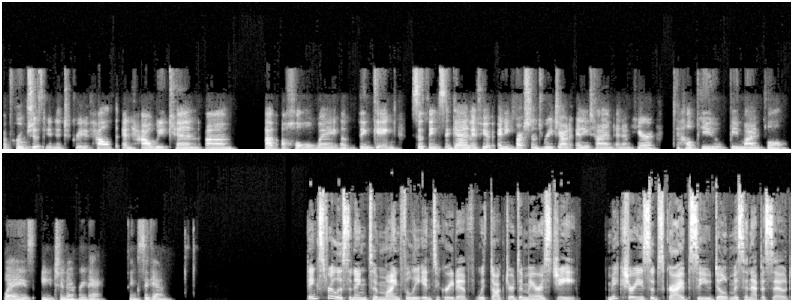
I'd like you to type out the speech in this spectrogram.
approaches in integrative health and how we can um, have a whole way of thinking. So, thanks again. If you have any questions, reach out anytime, and I'm here to help you be mindful ways each and every day. Thanks again. Thanks for listening to Mindfully Integrative with Dr. Damaris G. Make sure you subscribe so you don't miss an episode.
